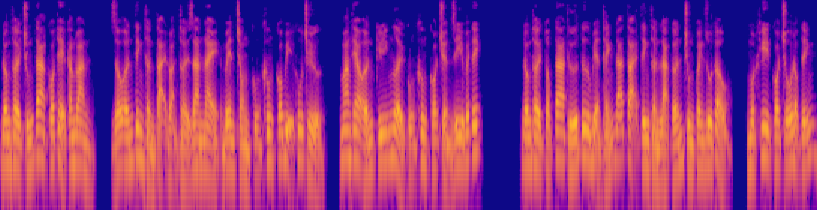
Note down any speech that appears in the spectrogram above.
Đồng thời chúng ta có thể căn đoan, dấu ấn tinh thần tại đoạn thời gian này bên trong cũng không có bị khu trừ, mang theo ấn ký người cũng không có chuyển di vết tích. Đồng thời tộc ta thứ tư biện thánh đã tại tinh thần lạc ấn chung quanh du tẩu, một khi có chỗ động tĩnh,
